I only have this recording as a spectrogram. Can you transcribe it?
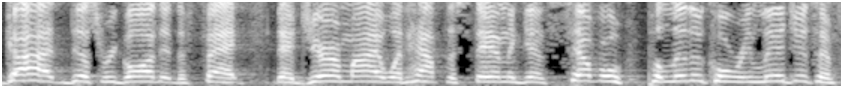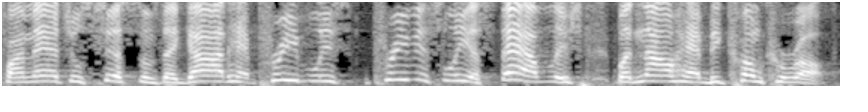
God disregarded the fact that Jeremiah would have to stand against several political, religious, and financial systems that God had previously established but now had become corrupt.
